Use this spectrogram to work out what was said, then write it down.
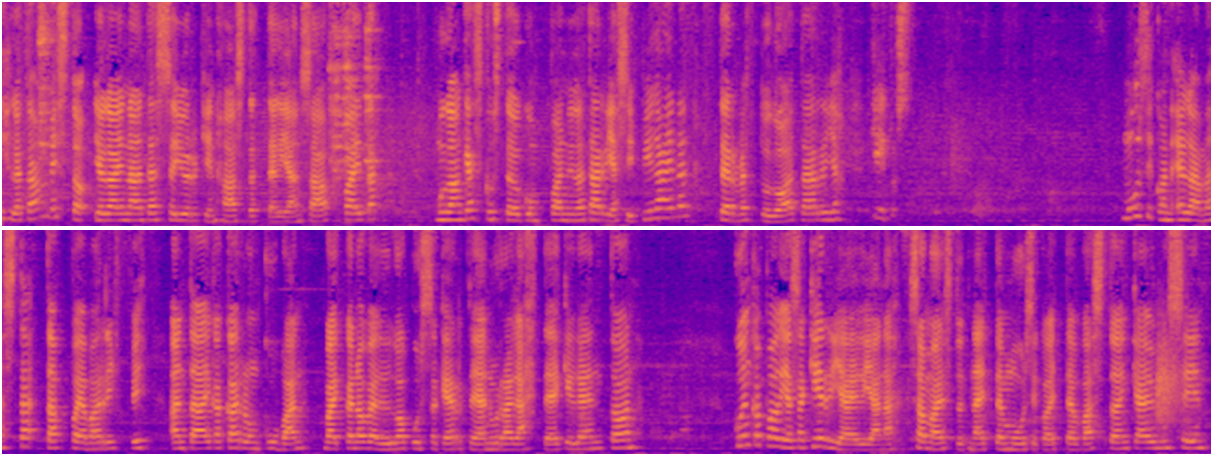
Oon Pihla Tammisto ja lainaan tässä Jyrkin haastattelijan saappaita. Mulla on keskustelukumppanina Tarja Sipiläinen. Tervetuloa Tarja. Kiitos. Muusikon elämästä tappajava riffi antaa aika karun kuvan, vaikka novellin lopussa kertojan ura lähteekin lentoon. Kuinka paljon sä kirjailijana samaistut näiden muusikoiden vastoinkäymisiin?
